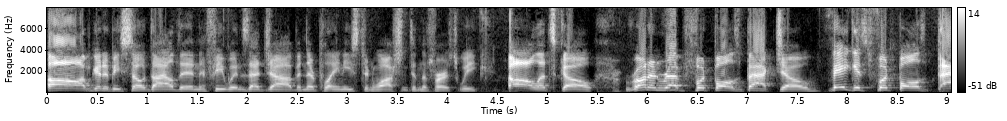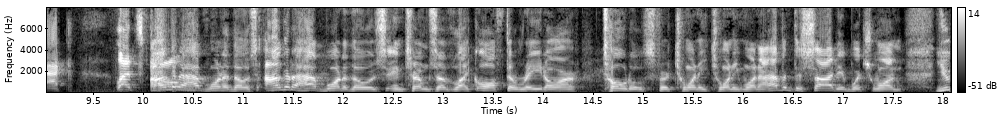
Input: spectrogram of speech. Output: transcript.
oh, I'm going to be so dialed in if he wins that job and they're playing Eastern Washington the first week. Oh, let's go. Running Reb football's back, Joe. Vegas football's back. Let's go. I'm gonna have one of those. I'm gonna have one of those in terms of like off the radar totals for 2021. I haven't decided which one. You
